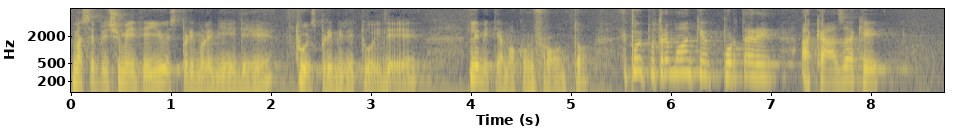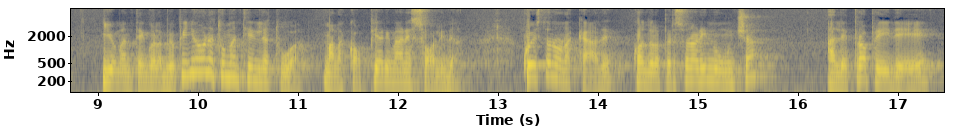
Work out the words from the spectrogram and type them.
ma semplicemente io esprimo le mie idee, tu esprimi le tue idee, le mettiamo a confronto e poi potremmo anche portare a casa che io mantengo la mia opinione, tu mantieni la tua, ma la coppia rimane solida. Questo non accade quando la persona rinuncia alle proprie idee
